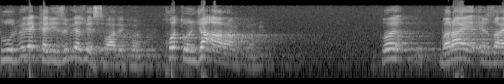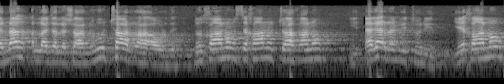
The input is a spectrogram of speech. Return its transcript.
پول بده کنیزی بگی از استفاده کن. خود اونجا آرام کن. برای ارضای نه الله جل شانه چهار راه آورده دو خانم سه خانم چهار خانم اگر نمی‌تونید یه خانم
